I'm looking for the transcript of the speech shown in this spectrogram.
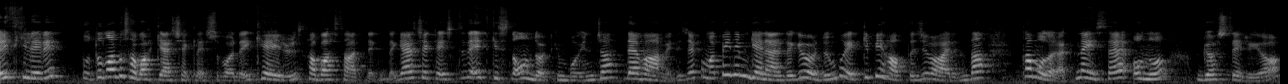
etkileri bu, dolunay bu sabah gerçekleşti bu arada. 2 Eylül sabah saatlerinde. Gerçekleşti ve etkisi de 14 gün boyunca devam edecek. Ama benim genelde gördüğüm bu etki bir hafta civarında tam olarak neyse onu gösteriyor.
